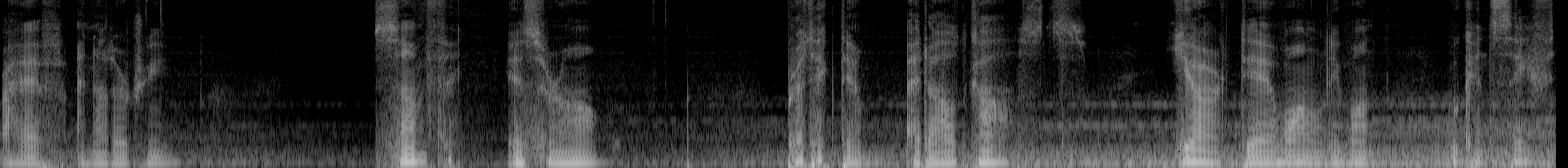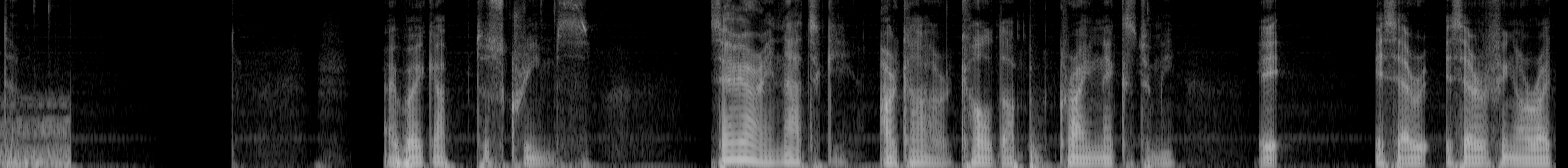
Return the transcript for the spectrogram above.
I have another dream. Something is wrong. Protect them at all costs. You're the only one who can save them. I wake up to screams. Sayori and Natsuki are called up, crying next to me. I, is, every, is everything alright,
